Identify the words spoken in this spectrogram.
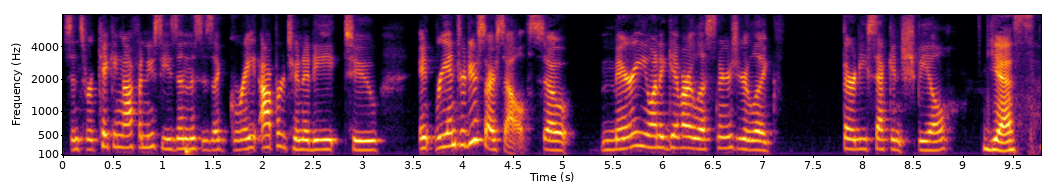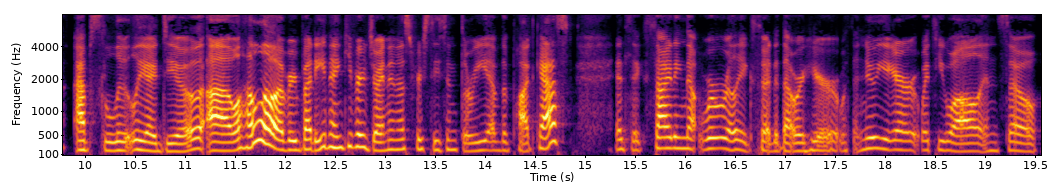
since we're kicking off a new season, this is a great opportunity to reintroduce ourselves. So, Mary, you want to give our listeners your like 30 second spiel? Yes, absolutely. I do. Uh, well, hello, everybody. Thank you for joining us for season three of the podcast. It's exciting that we're really excited that we're here with a new year with you all. And so,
